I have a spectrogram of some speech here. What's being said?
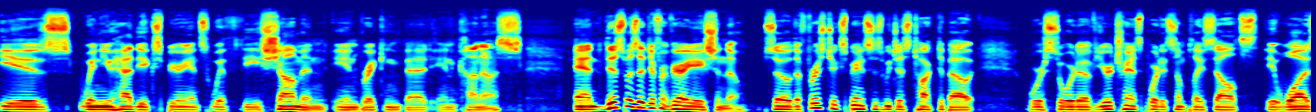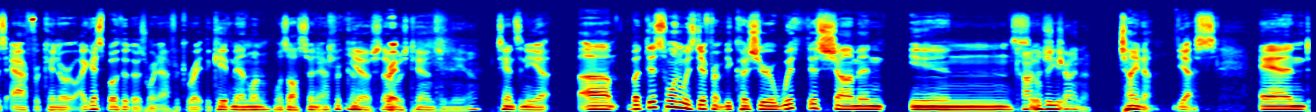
is when you had the experience with the shaman in Breaking Bed in Kanas. And this was a different variation, though. So the first two experiences we just talked about were sort of you're transported someplace else. It was African, or I guess both of those were in Africa, right? The caveman one was also in Africa. Yes, that Right. was Tanzania. Tanzania. Um, but this one was different because you're with this shaman in Soviet- China. China, yes, and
